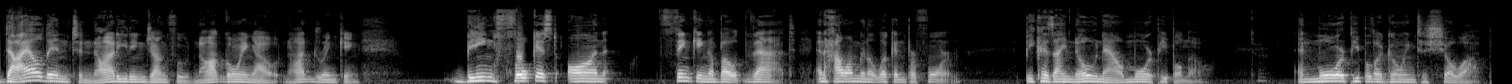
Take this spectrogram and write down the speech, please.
dialed into not eating junk food, not going out, not drinking, being focused on thinking about that and how I'm going to look and perform because I know now more people know and more people are going to show up.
